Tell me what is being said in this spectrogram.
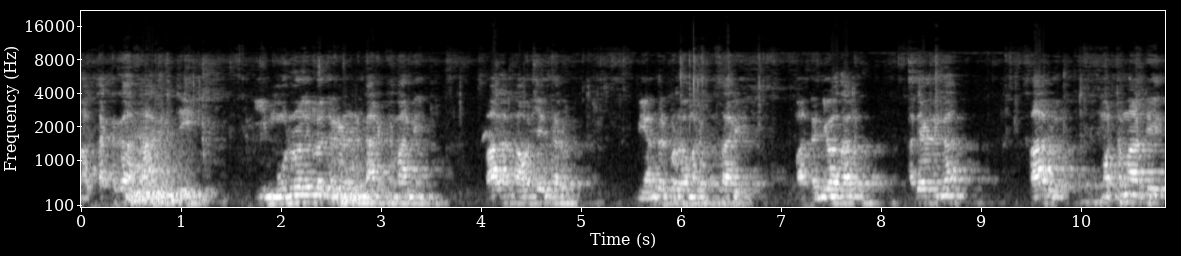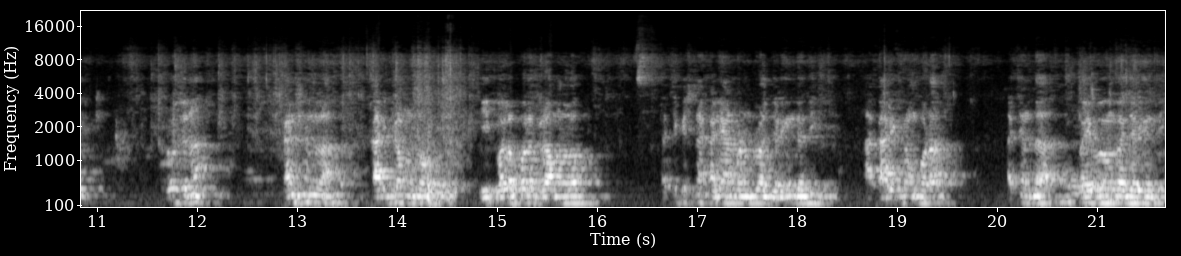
నాకు చక్కగా సహకరించి ఈ మూడు రోజుల్లో జరిగిన కార్యక్రమాన్ని బాగా కవర్ చేశారు. మీ అందరు కూడా మరొకసారి మా ధన్యవాదాలు. అదేవిధంగా సారు మొట్టమొదటి రోజున పెన్షన్ల కార్యక్రమంలో ఈ గొల్లపూల గ్రామంలో సత్యకృష్ణ కళ్యాణపురంలో జరిగింది ఆ కార్యక్రమం కూడా అత్యంత వైభవంగా జరిగింది.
